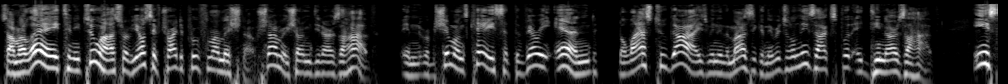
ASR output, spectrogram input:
So Amarle, Tinituhas, Rav Yosef tried to prove from our Mishnah. Shnam Rishonim Dinar Zahav. In Rabbi Shimon's case, at the very end, the last two guys, meaning the Mazik and the original Nizak, split a Dinar Zahav. If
